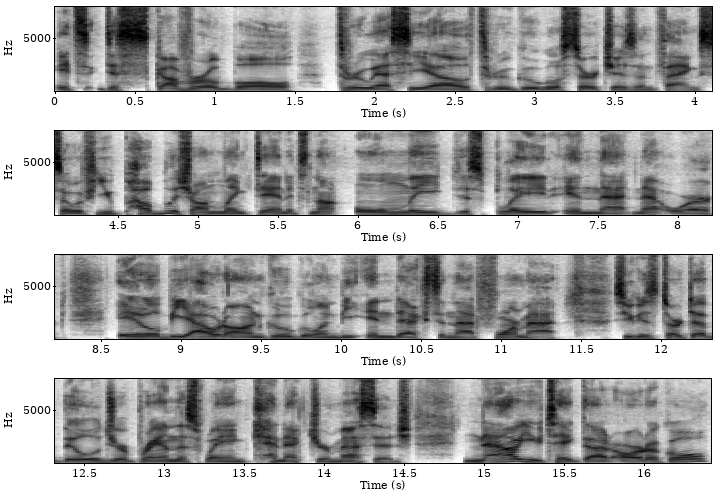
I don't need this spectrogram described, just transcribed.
it's discoverable through SEO, through Google searches and things. So if you publish on LinkedIn, it's not only displayed in that network, it'll be out on Google and be indexed in that format. So you can start to build your brand this way and connect your message. Now you take that article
